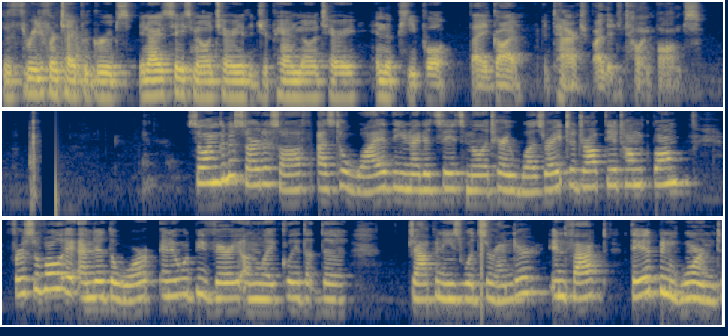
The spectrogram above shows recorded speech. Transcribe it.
the three different type of groups: the United States military, the Japan military, and the people that got attacked by the atomic bombs. So I'm going to start us off as to why the United States military was right to drop the atomic bomb. First of all, it ended the war, and it would be very unlikely that the Japanese would surrender. In fact, they had been warned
